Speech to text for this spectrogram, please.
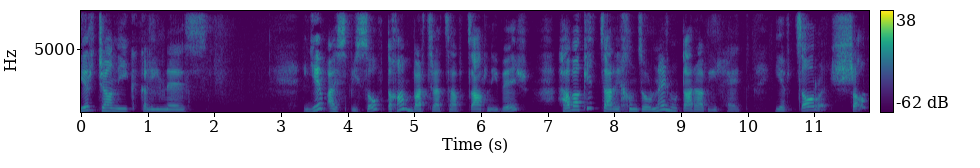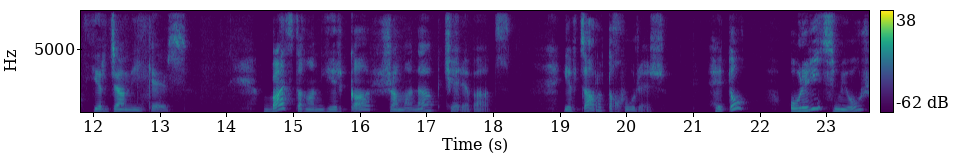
երջանիկ կլինես։ Եվ այսպիսով տղան բարձրացավ ծառնի վեր, հավաքեց ծառի խնձորներն ու տարավ իր հետ, եւ ծառը շատ երջանիկ էր բայց տղան երկար ժամանակ չերևաց եւ ծառը տխուր էր հետո օրերից մի օր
